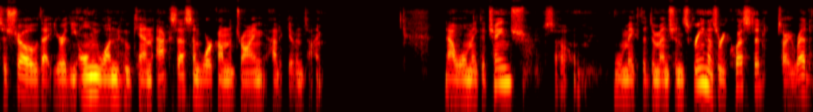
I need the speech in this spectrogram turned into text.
to show that you're the only one who can access and work on the drawing at a given time. Now we'll make a change. So We'll make the dimensions green as requested, sorry, red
